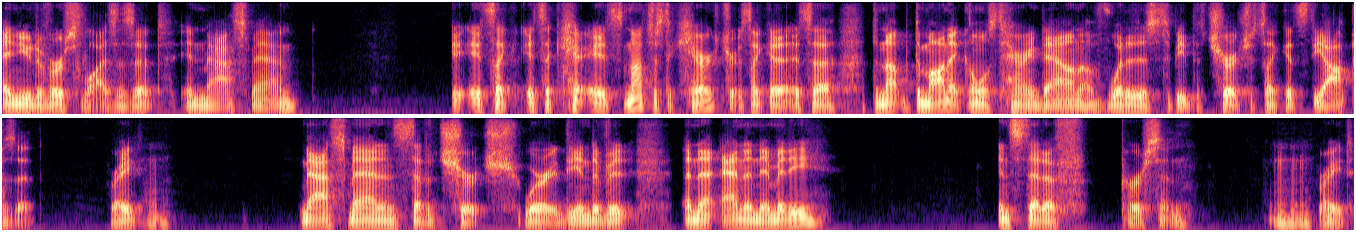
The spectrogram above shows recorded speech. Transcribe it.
and universalizes it in mass man. It- It's like it's a it's not just a character. It's like a it's a demonic almost tearing down of what it is to be the church. It's like it's the opposite, right? Mhm. Mass man instead of church, where the individ an anonymity instead of person hmm right?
